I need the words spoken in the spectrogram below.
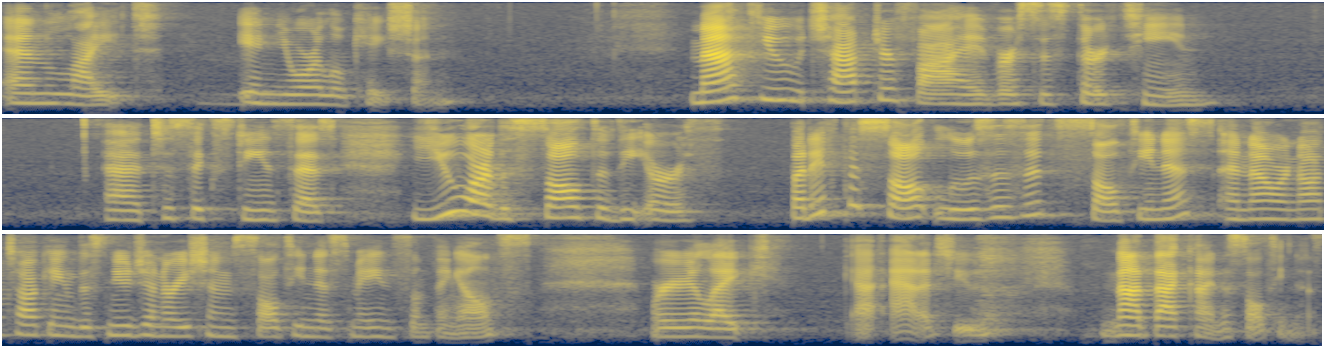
and light in your location. Matthew chapter 5, verses 13 uh, to 16 says, You are the salt of the earth. But if the salt loses its saltiness, and now we're not talking this new generation saltiness means something else, where you're like, attitude, not that kind of saltiness,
